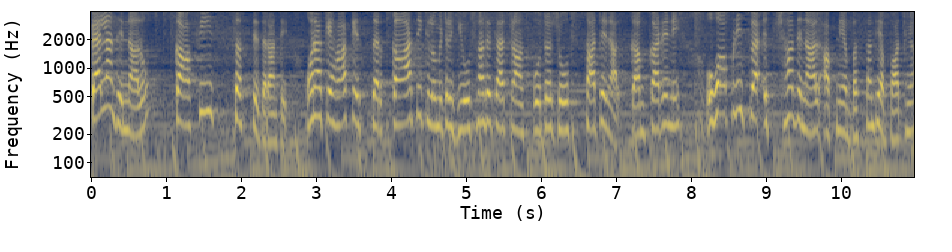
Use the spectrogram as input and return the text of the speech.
ਪਹਿਲਾਂ ਦੇ ਨਾਲੋਂ ਕਾਫੀ ਸਸਤੇ ਦਰਾਂ ਤੇ। ਉਹਨਾਂ ਕਿਹਾ ਕਿ ਸਰਕਾਰ ਦੀ ਕਿਲੋਮੀਟਰ ਯੋਜਨਾ ਦੇ ਤਹਿਤ ਟਰਾਂਸਪੋਰਟਰ ਜੋ ਸਾਡੇ ਨਾਲ ਕੰਮ ਕਰ ਰਹੇ ਨੇ ਉਹ ਆਪਣੀ ਸਵੈ ਦੇ ਨਾਲ ਆਪਣੀਆਂ ਬੱਸਾਂ ਦੀਆਂ ਬਾਟੀਆਂ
